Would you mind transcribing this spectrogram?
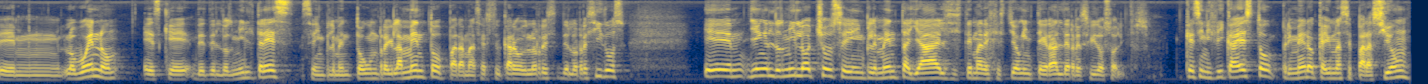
em, lo bueno es que desde el 2003 se implementó un reglamento para hacerse cargo de los, de los residuos eh, y en el 2008 se implementa ya el sistema de gestión integral de residuos sólidos. ¿Qué significa esto? Primero que hay una separación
